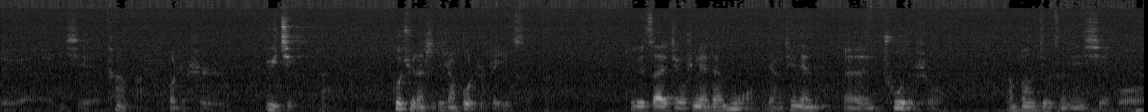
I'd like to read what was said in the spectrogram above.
这个一些看法或者是预警。过去呢，实际上不止这一次。这个在九十年代末、两千年呃初的时候，安邦就曾经写过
